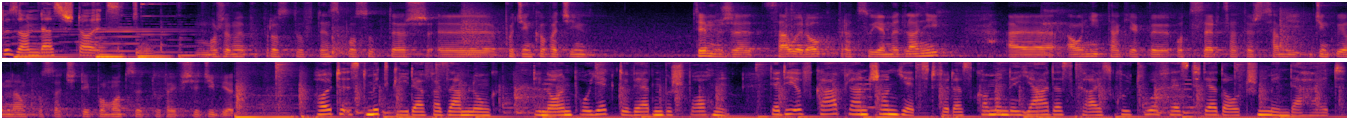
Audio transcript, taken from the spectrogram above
besonders stolz. Możemy po prostu w ten sposób też e, podziękować im tym, że cały rok pracujemy dla nich, e, a oni tak jakby od serca też sami dziękują nam w postaci tej pomocy tutaj w siedzibie. Heute ist Mitgliederversammlung. Die neuen Projekte werden besprochen. Der DFK plant schon jetzt für das kommende Jahr das Kreiskulturfest der deutschen Minderheit.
